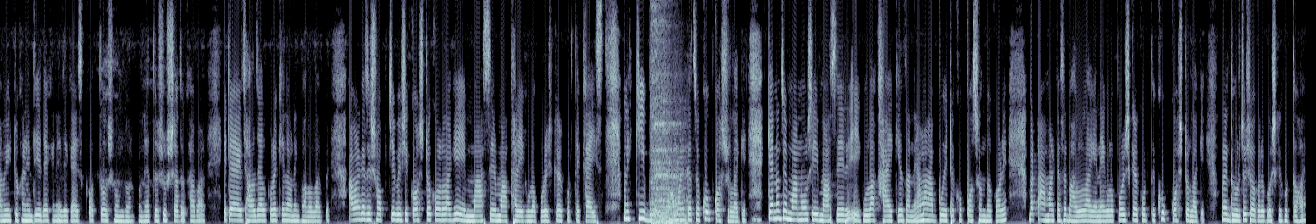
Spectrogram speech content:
আমি একটুখানি দিয়ে দেখেন এই যে গ্যাস কত সুন্দর মানে এত সুস্বাদু খাবার। এটা ঝাল ঝাল করে খেলে অনেক ভালো লাগবে। আমার কাছে সবচেয়ে বেশি কষ্টকর লাগে এই মাছের মাথার এগুলো পরিষ্কার করতে গাইস মানে কি বলব, আমার কাছে খুব কষ্ট লাগে। কেন যে মানুষ এই মাছের এইগুলা খায় কে জানে? আমার আব্বু এটা খুব পছন্দ করে বাট আমার কাছে ভালো লাগে না। এগুলো পরিষ্কার করতে খুব কষ্ট লাগে। মানে ধৈর্য সহকারে পরিষ্কার করতে হয়।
